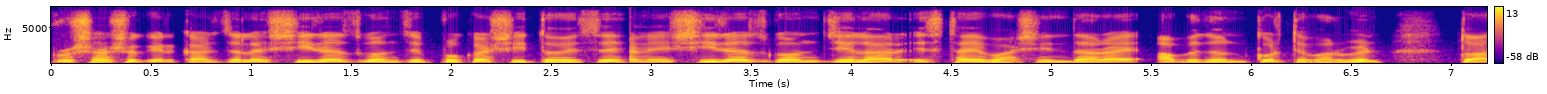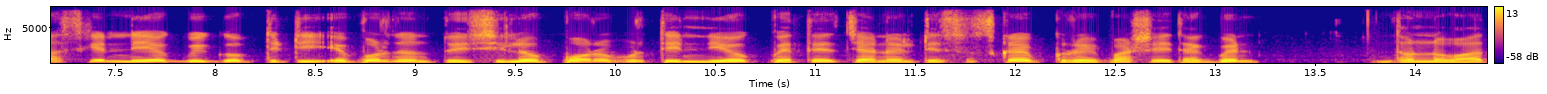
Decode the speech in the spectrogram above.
প্রশাসকের কার্যালয় সিরাজগঞ্জে প্রকাশিত হয়েছে। এখানে সিরাজগঞ্জ জেলার স্থায়ী বাসিন্দারাই আবেদন করতে পারবেন। তো আজকের নিয়োগ বিজ্ঞপ্তিটি এ পর্যন্তই ছিল। পরবর্তী নিয়োগ পেতে চ্যানেলটি সাবস্ক্রাইব করে পাশেই থাকবেন। ধন্যবাদ।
